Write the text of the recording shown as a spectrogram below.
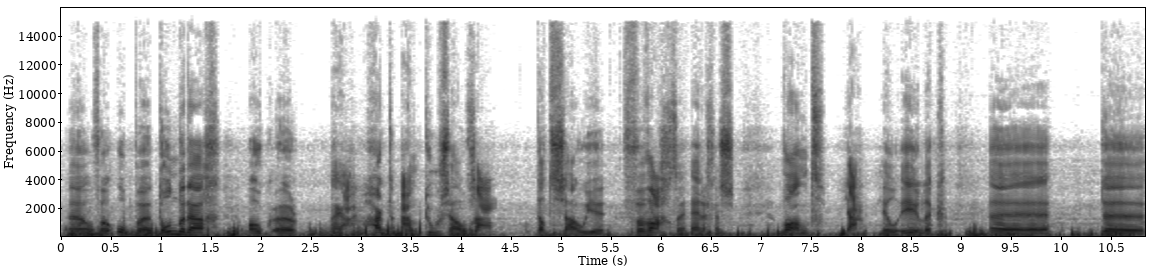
of op donderdag ook nou ja, hard aan toe zou gaan. Dat zou je verwachten ergens. Want, ja, heel eerlijk, uh, de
